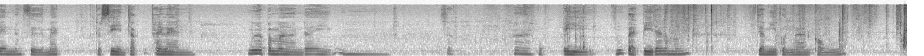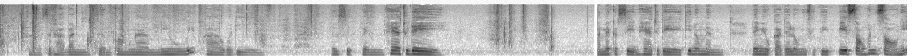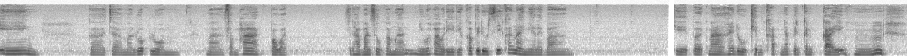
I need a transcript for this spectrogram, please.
เป็นหนังสือ magazine จากไทยแลนด์ เมื่อประมาณได้สักห้าหกปีถึงแปดปีได้แล้วมั้ง จะมีผลงานของอสถาบันเสริมความงามนิววิภาวดี รู้สึกเป็น Hair Today magazine Hair Today ที่น้องแหม่มได้มีโอกาสได้ลงหนังสือปีปี 2002 นี่เอง ก็จะมารวบรวมมาสัมภาษณ์ประวัติ สถาบันสูงความงานนิววิภาวดี เดี๋ยวเข้าไปดูซิข้างในมีอะไรบ้างโอเคเปิดมาให้ดูเข็มขัดนะ เป็นกันไกหือ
